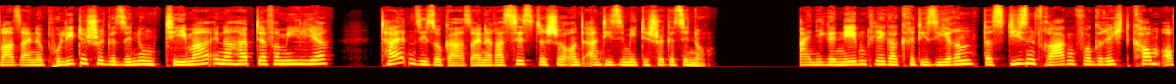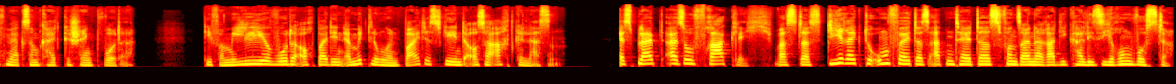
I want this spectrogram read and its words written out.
War seine politische Gesinnung Thema innerhalb der Familie? Teilten sie sogar seine rassistische und antisemitische Gesinnung? Einige Nebenkläger kritisieren, dass diesen Fragen vor Gericht kaum Aufmerksamkeit geschenkt wurde. Die Familie wurde auch bei den Ermittlungen weitestgehend außer Acht gelassen. Es bleibt also fraglich, was das direkte Umfeld des Attentäters von seiner Radikalisierung wusste.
